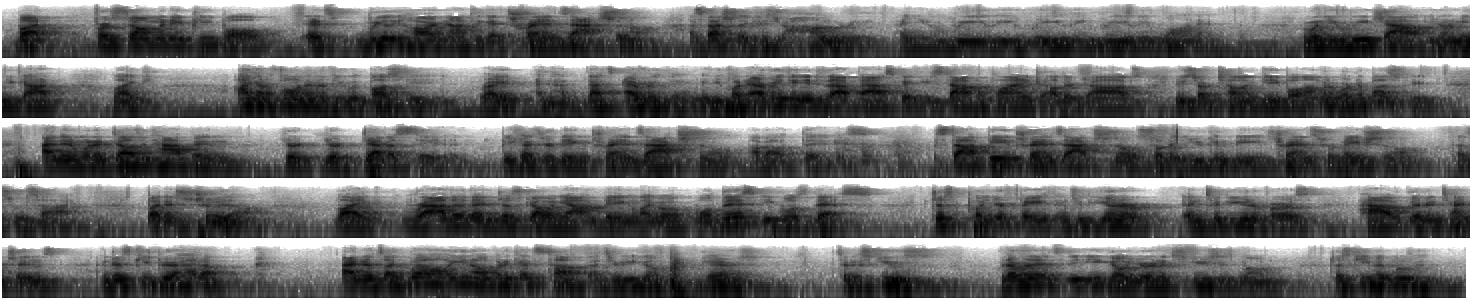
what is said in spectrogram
But for so many people, it's really hard not to get transactional, especially because you're hungry and you really, really, really want it. When you reach out, you know what I mean? You got like, I got a phone interview with BuzzFeed, right? And that, that's everything. And you put everything into that basket, you stop applying to other jobs, you start telling people, I'm gonna work at BuzzFeed. And then when it doesn't happen, you're, you're devastated because you're being transactional about things. Stop being transactional so that you can be transformational. That's from Cy. But it's true though. Like, rather than just going out and being like, oh, well, this equals this, just put your faith into the, uni- into the universe, have good intentions, and just keep your head up. And it's like, well, you know, but it gets tough. That's your ego. Who cares? It's an excuse. Whenever it's the ego, you're in excuses mode. Just keep it moving.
